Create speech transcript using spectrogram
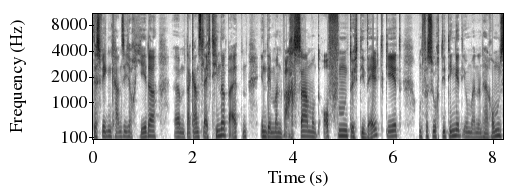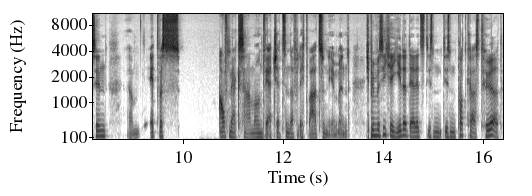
Deswegen kann sich auch jeder ähm, da ganz leicht hinarbeiten, indem man wachsam und offen durch die Welt geht und versucht, die Dinge, die um einen herum sind, ähm, etwas aufmerksamer und wertschätzender vielleicht wahrzunehmen. Ich bin mir sicher, jeder, der jetzt diesen, diesen Podcast hört,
